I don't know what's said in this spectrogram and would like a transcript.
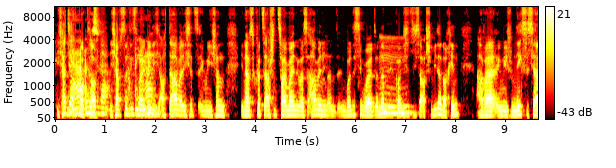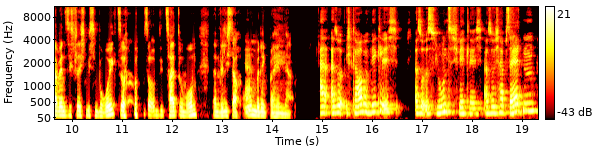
Ich hatte ja, auch Bock also drauf. War, ich habe so diesmal ja. nicht auch da, weil ich jetzt irgendwie schon innerhalb kurzer Abstand zweimal in den USA bin und in Walt Disney World und dann mm. konnte ich jetzt nicht auch schon wieder noch hin. Aber irgendwie für nächstes Jahr, wenn es sich vielleicht ein bisschen beruhigt, so, so um die Zeit drumherum, dann will ich da auch ja. unbedingt mal hin, ja. Also ich glaube wirklich, also es lohnt sich wirklich. Also ich habe selten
